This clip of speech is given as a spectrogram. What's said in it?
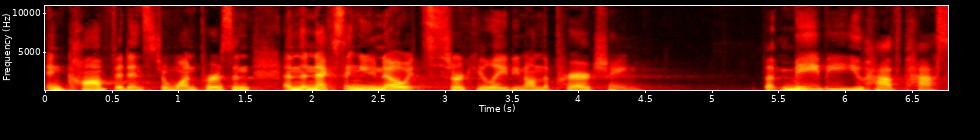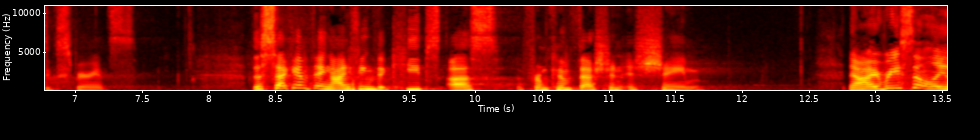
in confidence to one person, and the next thing you know, it's circulating on the prayer chain. But maybe you have past experience. The second thing I think that keeps us from confession is shame. Now, I recently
